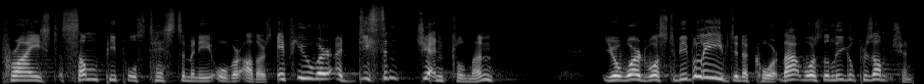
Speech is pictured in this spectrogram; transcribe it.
prized some people's testimony over others. If you were a decent gentleman, your word was to be believed in a court. That was the legal presumption.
